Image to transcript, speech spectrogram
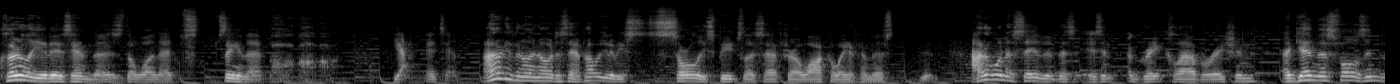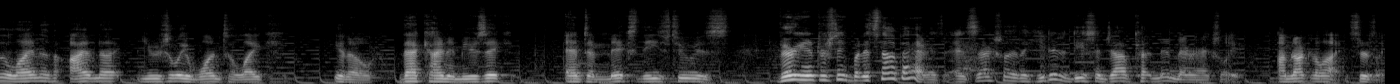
Clearly, it is him that is the one that's singing that. Yeah, it's him. I don't even really know what to say. I'm probably going to be sorely speechless after I walk away from this. I don't want to say that this isn't a great collaboration. Again, this falls into the line of I'm not usually one to like, you know, that kind of music. And to mix these two is very interesting, but it's not bad. It's, it's actually, like, he did a decent job cutting in there, actually. I'm not gonna lie, seriously.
